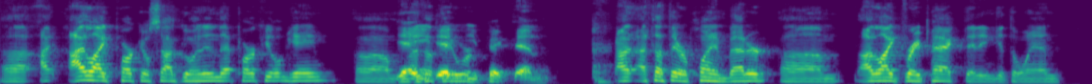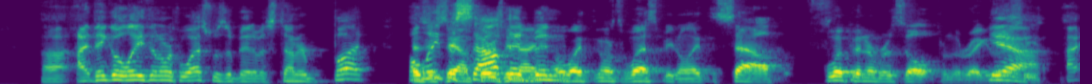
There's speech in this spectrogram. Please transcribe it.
uh, I I like Park Hill South going into that Park Hill game. Um, yeah, you did. Were, you picked them. I, I, thought they were playing better. Um, I liked Ray-Pec. They didn't get the win. Uh, I think Olathe Northwest was a bit of a stunner, but Olathe the South had night, been Olathe Northwest beating Olathe the South, flipping a result from the regular yeah, season. I,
